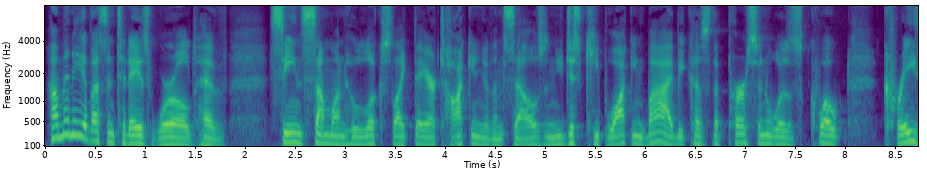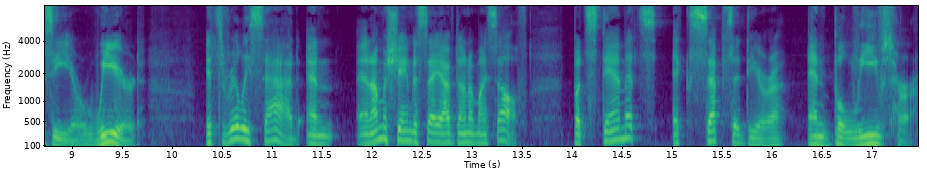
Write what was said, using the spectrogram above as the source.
How many of us in today's world have seen someone who looks like they are talking to themselves and you just keep walking by because the person was, quote, crazy or weird? It's really sad, and, and I'm ashamed to say I've done it myself. But Stamets accepts Adira and believes her.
